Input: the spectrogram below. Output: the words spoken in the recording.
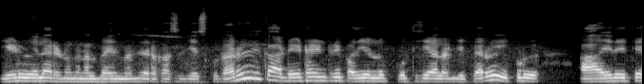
ఏడు వేల రెండు వందల నలభై ఐదు మంది దరఖాస్తులు చేసుకున్నారు. ఇక డేటా ఎంట్రీ పదిహేడులో పూర్తి చేయాలని చెప్పారు. ఇప్పుడు ఏదైతే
